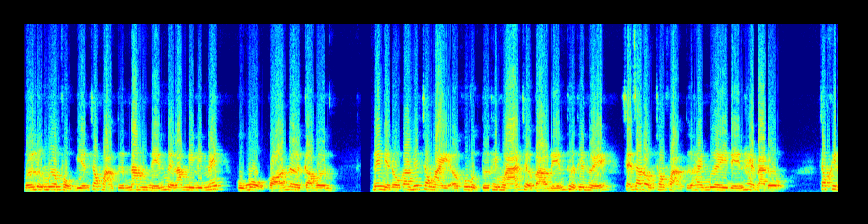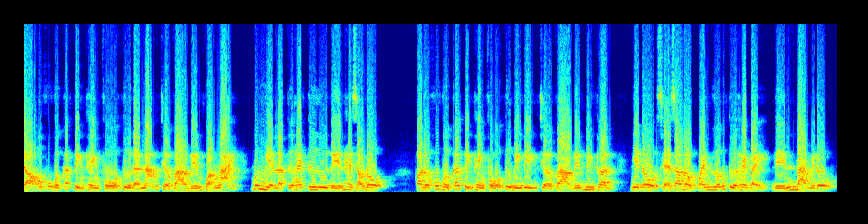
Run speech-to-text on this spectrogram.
với lượng mưa phổ biến trong khoảng từ 5 đến 15 mm, cục bộ có nơi cao hơn. Nên nhiệt độ cao nhất trong ngày ở khu vực từ Thanh Hóa trở vào đến Thừa Thiên Huế sẽ dao động trong khoảng từ 20 đến 23 độ. Trong khi đó ở khu vực các tỉnh thành phố từ Đà Nẵng trở vào đến Quảng Ngãi, mức nhiệt là từ 24 đến 26 độ. Còn ở khu vực các tỉnh thành phố từ Bình Định trở vào đến Bình Thuận, nhiệt độ sẽ dao động quanh ngưỡng từ 27 đến 30 độ.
